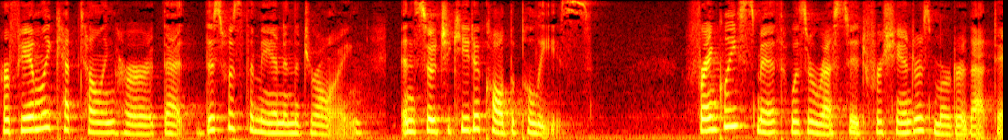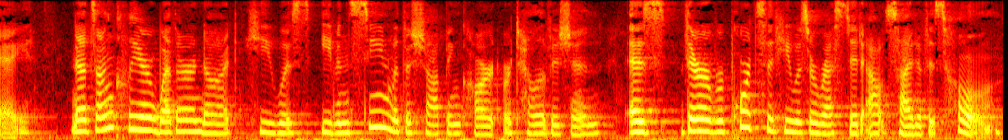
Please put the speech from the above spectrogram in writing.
Her family kept telling her that this was the man in the drawing, and so Chiquita called the police. Frank Lee Smith was arrested for Chandra's murder that day. Now, it's unclear whether or not he was even seen with a shopping cart or television, as there are reports that he was arrested outside of his home.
